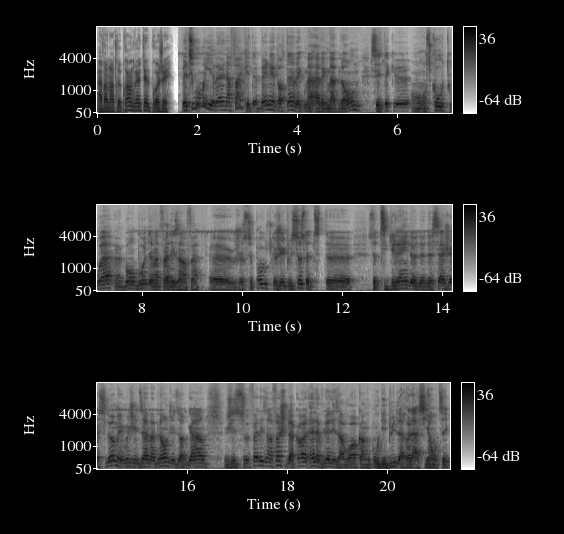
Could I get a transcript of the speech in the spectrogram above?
avant d'entreprendre un tel projet. Mais tu vois, moi, il y avait une affaire qui était bien importante avec ma, avec ma blonde, c'était que on, se côtoie un bon bout avant de faire des enfants. Euh, je sais pas où que j'ai pris ça, cette petite... Euh, ce petit grain de, sagesse-là. Mais moi, j'ai dit à ma blonde, j'ai dit, regarde, si tu veux faire des enfants, je suis d'accord. Elle, elle voulait les avoir comme au début de la relation, tu sais.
